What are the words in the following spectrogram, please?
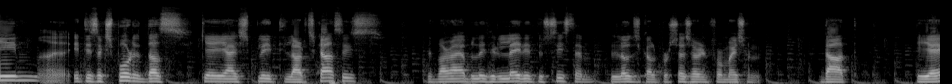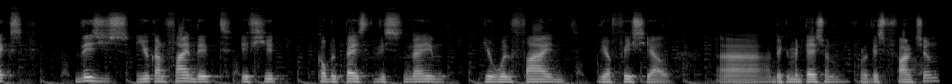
him, uh, it is exported as KI split large caches the variable is related to system logical processor information dot .ex. This you can find it if you copy paste this name you will find the official uh, documentation for this function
